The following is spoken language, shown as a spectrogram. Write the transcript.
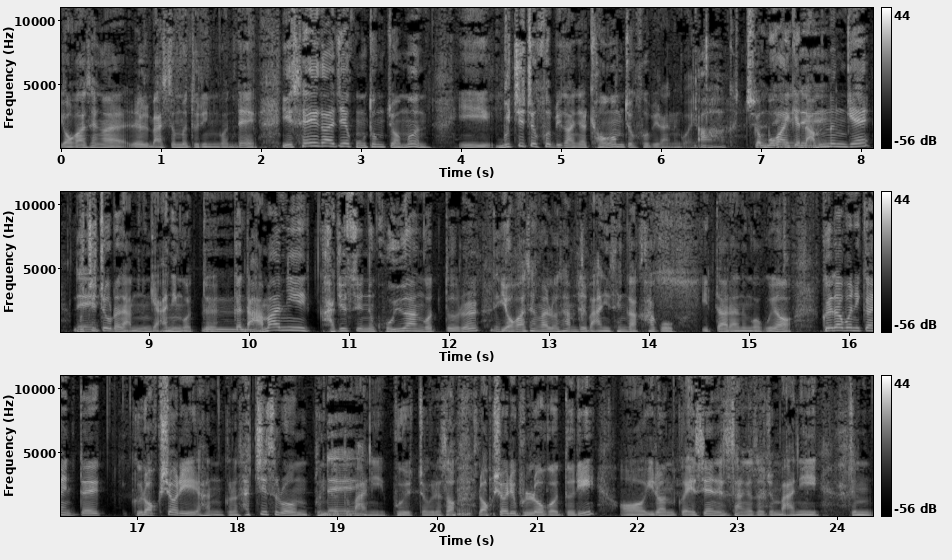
여가 생활을 말씀을 드리는 건데 이 세 가지의 공통점은 이 물질적 소비가 아니라 경험적 소비라는 거예요. 아, 그렇죠. 그러니까 뭐가 네, 이렇게 네. 남는 게 네. 물질적으로 남는 게 아닌 것들. 음. 그러니까 나만이 가질 수 있는 고유한 것들을 네. 여가 생활로 사람들이 많이 생각하고 있다라는 거고요. 그러다 보니까 이때 그 럭셔리한 그런 사치스러운 분들도 네. 많이 보였죠. 그래서 럭셔리 블로거들이 어 이런 그 SNS 상에서 좀 많이 좀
